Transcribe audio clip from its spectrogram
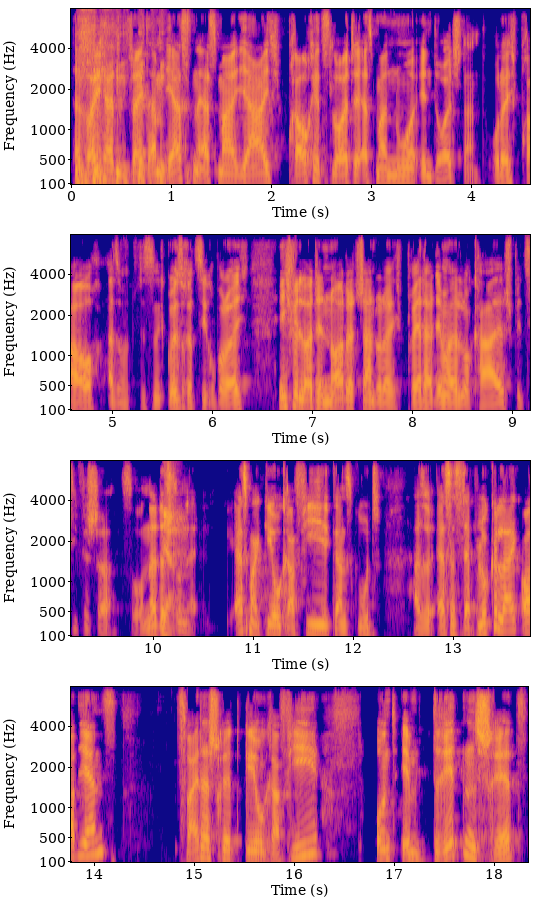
Dann sage ich halt vielleicht am ersten erstmal, ja, ich brauche jetzt Leute erstmal nur in Deutschland. Oder ich brauche, also das ist eine größere Zielgruppe, oder ich, ich will Leute in Norddeutschland oder ich werde halt immer lokal spezifischer. So, ne? Das ja. ist eine, erstmal Geografie ganz gut. Also erster Step Lookalike Audience, zweiter Schritt Geografie und im dritten Schritt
